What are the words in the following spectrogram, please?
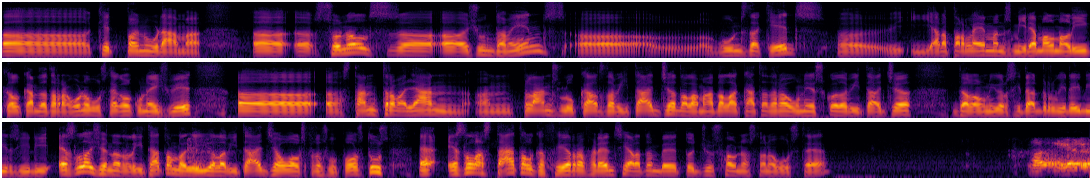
aquest panorama? Uh, uh, són els uh, ajuntaments, uh, alguns d'aquests, uh, i ara parlem, ens mirem al Malic, al Camp de Tarragona, vostè que el coneix bé, uh, estan treballant en plans locals d'habitatge de la mà de la Càtedra UNESCO d'Habitatge de la Universitat Rovira i Virgili. És la Generalitat amb la llei de l'habitatge o els pressupostos? Uh, és l'Estat el que feia referència, ara també tot just fa una estona vostè? A veure,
